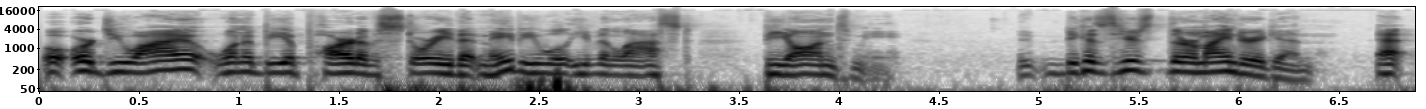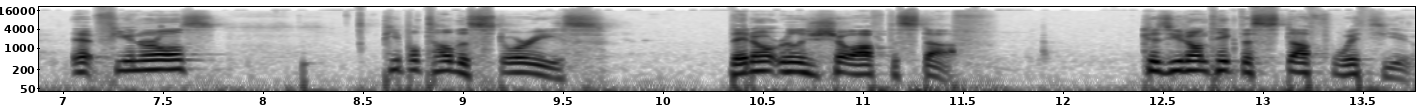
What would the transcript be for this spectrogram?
or, or do I want to be a part of a story that maybe will even last beyond me? Because here's the reminder again at, at funerals, people tell the stories, they don't really show off the stuff because you don't take the stuff with you.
